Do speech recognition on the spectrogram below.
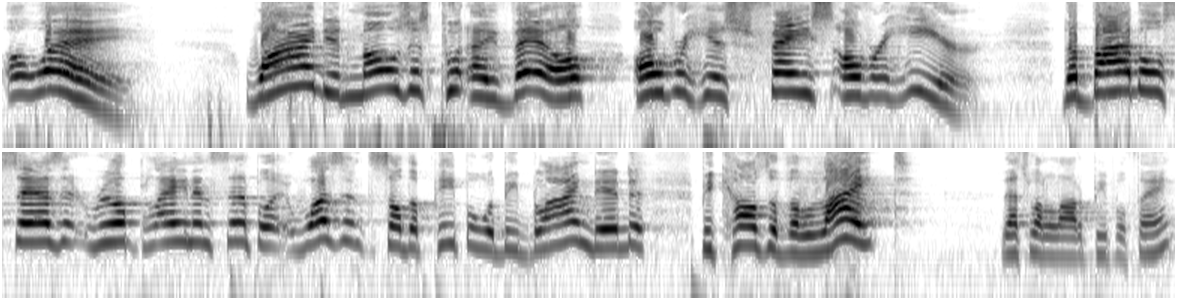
away. Why did Moses put a veil over his face over here? The Bible says it real plain and simple. It wasn't so the people would be blinded because of the light. That's what a lot of people think.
